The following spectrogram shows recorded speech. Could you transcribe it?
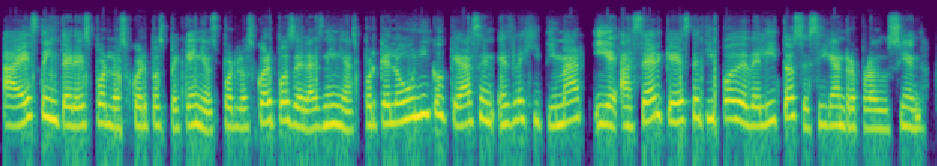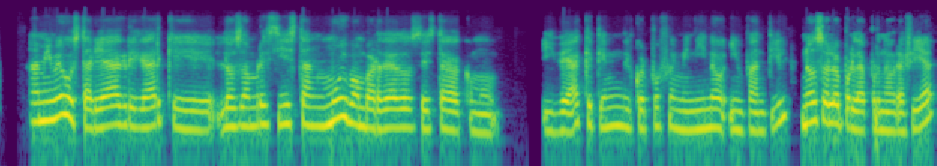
a este interés por los cuerpos pequeños, por los cuerpos de las niñas, porque lo único que hacen es legitimar y hacer que este tipo de delitos se sigan reproduciendo. A mí me gustaría agregar que los hombres sí están muy bombardeados de esta como idea que tienen del cuerpo femenino infantil, no solo por la pornografía,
